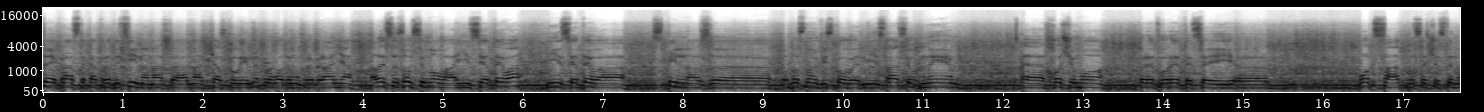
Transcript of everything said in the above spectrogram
Це якраз така традиційна наша наш час, коли ми проводимо прибирання, але це зовсім нова ініціатива. Ініціатива спільна з е, обласною військовою адміністрацією. Ми е, хочемо перетворити цей е, Ботсад, бо це частина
